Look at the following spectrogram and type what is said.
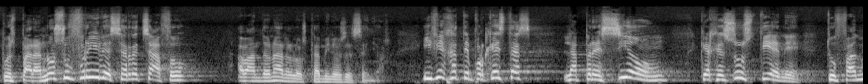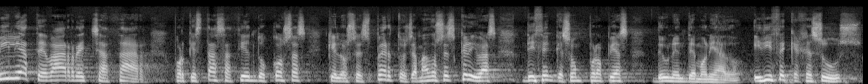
Pues para no sufrir ese rechazo, abandonar los caminos del Señor. Y fíjate, porque esta es la presión que Jesús tiene. Tu familia te va a rechazar porque estás haciendo cosas que los expertos llamados escribas dicen que son propias de un endemoniado. Y dice que Jesús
